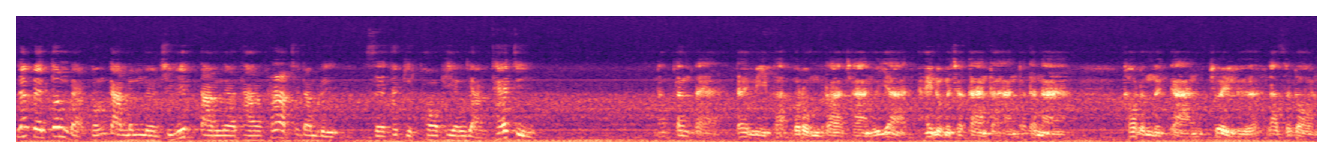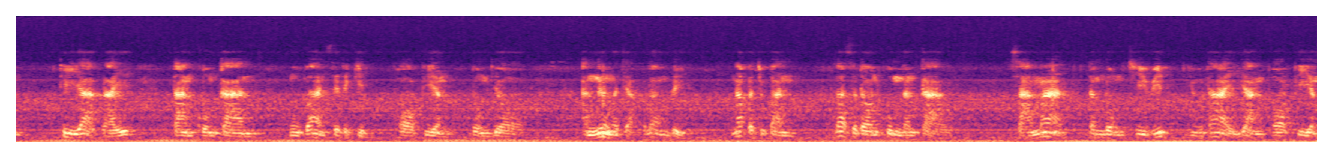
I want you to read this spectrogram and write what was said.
และเป็นต้นแบบของการดำเนินชีวิตตามแนวทางพระราชดำริเศรษฐกิจพอเพียงอย่างแท้จริงนับตั้งแต่ได้มีพระบรมราชานุญาตให้หน่วยบัญชาการทหารพัฒนา เข้าดำเนินการช่วยเหลือราษฎรที่ยากไร้ ตามโครงการหมู่บ้านเศรษฐกิจพอเพียงดงยอ อันเนื่องมาจากพระราชดำริณปัจจุบันราษฎรกลุ่มดังกล่าว สามารถดำรงชีวิตอยู่ได้อย่างพอเพียง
